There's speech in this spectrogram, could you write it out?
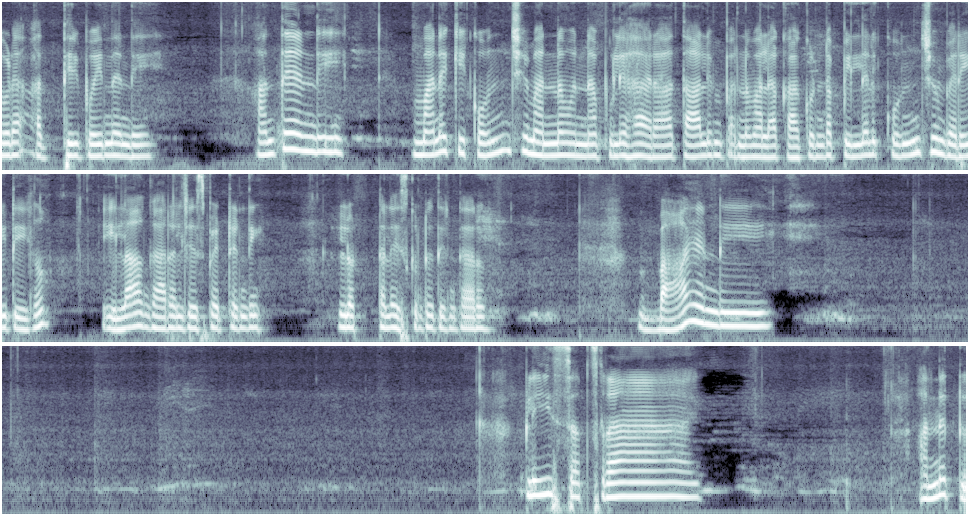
కూడా అదిరిపోయిందండి. అంతే అండి. మనకి కొంచెం అన్నం ఉన్న పులిహార తాలింపు అన్నం అలా కాకుండా పిల్లలకి కొంచెం వెరైటీగా ఇలా గారెలు చేసి పెట్టండి. లొట్టలు వేసుకుంటూ తింటారు. బాయ్ అండి. Please subscribe. అన్నట్టు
